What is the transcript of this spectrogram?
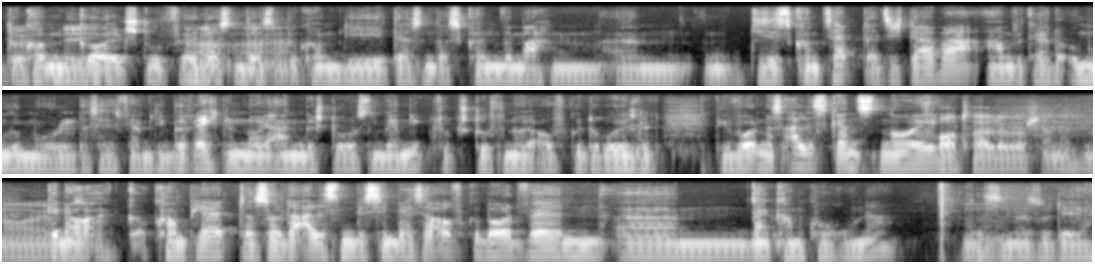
bekommt die? Goldstufe, Ja, das und das ja, ja. bekommen die, das und das können wir machen. Ähm, und dieses Konzept, als ich da war, haben wir gerade umgemodelt. Das heißt, wir haben die Berechnung neu angestoßen, wir haben die Clubstufen neu aufgedröselt. Wir wollten das alles ganz neu. Vorteile wahrscheinlich neu. Genau, So. komplett. Das sollte alles ein bisschen besser aufgebaut werden. Ähm, dann kam Corona. Das ist immer so der,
